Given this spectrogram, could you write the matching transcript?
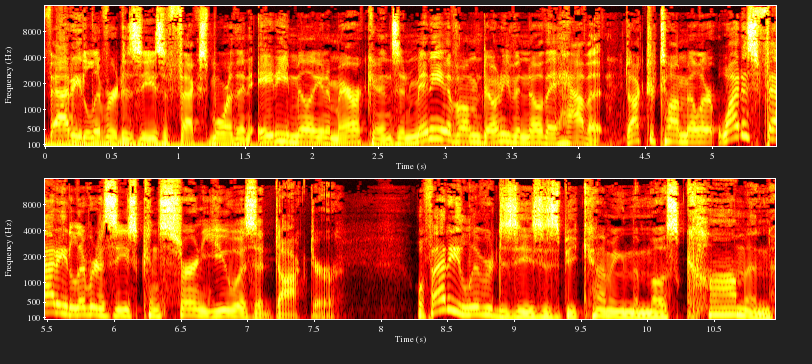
Fatty liver disease affects more than 80 million Americans, and many of them don't even know they have it. Dr. Tom Miller, why does fatty liver disease concern you as a doctor? Well, fatty liver disease is becoming the most common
